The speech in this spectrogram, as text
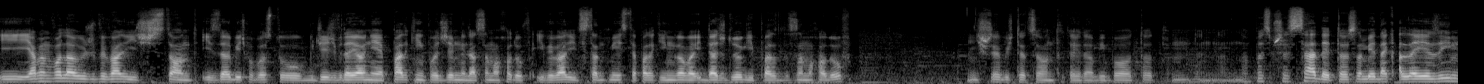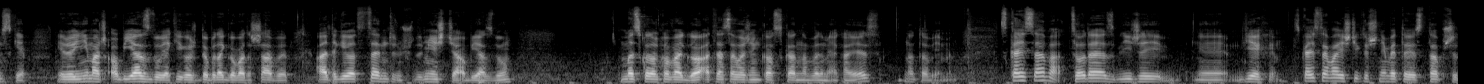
I ja bym wolał już wywalić stąd i zrobić po prostu gdzieś w rejonie parking podziemny dla samochodów i wywalić stąd miejsce parkingowe i dać drugi pas dla samochodów, niż robić to, co on tutaj robi, bo to no, no bez przesady, to są jednak aleje rzymskie. Jeżeli nie masz objazdu jakiegoś dobrego Warszawy, ale takiego centrum, śródmieścia objazdu, bezkorkowego, a trasa Łazienkowska, no wiadomo jaka jest, no to wiemy. Skysawa, coraz bliżej e, Wiechy. Skysawa, jeśli ktoś nie wie, to jest to przy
